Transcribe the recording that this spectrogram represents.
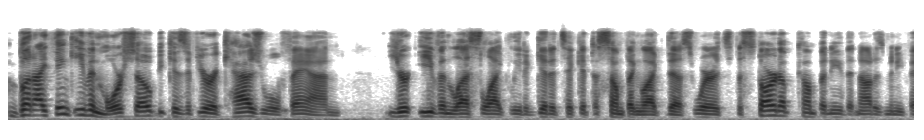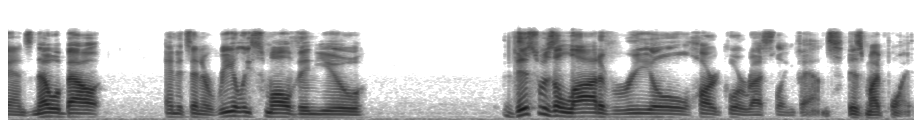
but I think even more so because if you're a casual fan, you're even less likely to get a ticket to something like this, where it's the startup company that not as many fans know about, and it's in a really small venue. This was a lot of real hardcore wrestling fans is my point.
